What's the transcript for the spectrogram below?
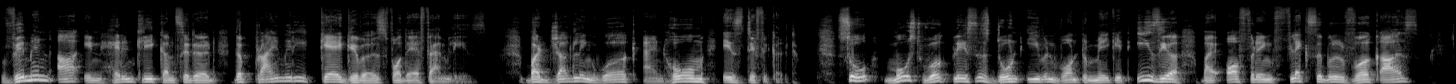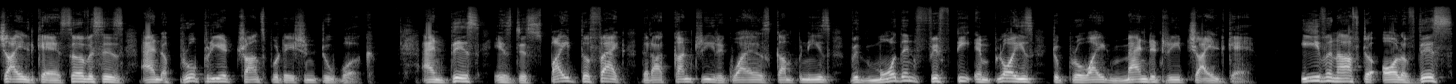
Women are inherently considered the primary caregivers for their families. But juggling work and home is difficult. So, most workplaces don't even want to make it easier by offering flexible work hours, childcare services, and appropriate transportation to work. And this is despite the fact that our country requires companies with more than 50 employees to provide mandatory childcare. Even after all of this,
